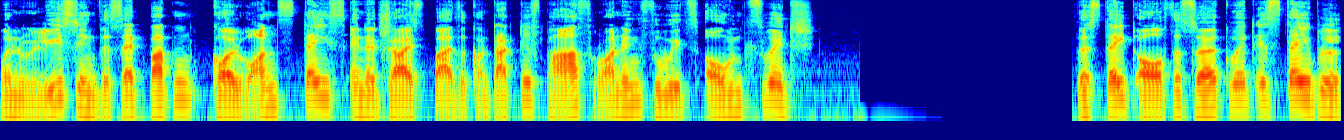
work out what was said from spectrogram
When releasing the set button, coil 1 stays energized by the conductive path running through its own switch. The state of the circuit is stable,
